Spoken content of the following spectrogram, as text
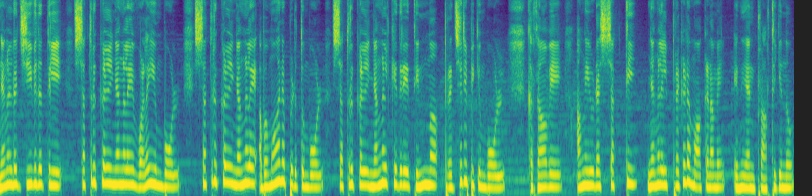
ഞങ്ങളുടെ ജീവിതത്തിൽ ശത്രുക്കൾ ഞങ്ങളെ വളയുമ്പോൾ ശത്രുക്കൾ ഞങ്ങളെ അപമാനപ്പെടുത്തുമ്പോൾ ശത്രുക്കൾ ഞങ്ങൾക്കെതിരെ തിന്മ പ്രചരിപ്പിക്കുമ്പോൾ കർത്താവെ അങ്ങയുടെ ശക്തി ഞങ്ങളിൽ പ്രകടമാക്കണമേ എന്ന് ഞാൻ പ്രാർത്ഥിക്കുന്നു.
